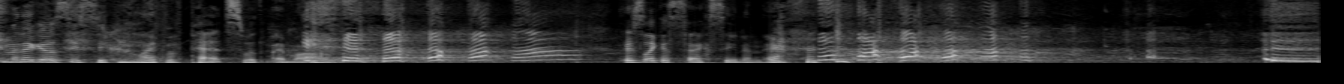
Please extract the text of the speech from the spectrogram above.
I'm gonna go see Secret Life of Pets with my mom. There's like a sex scene in there.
